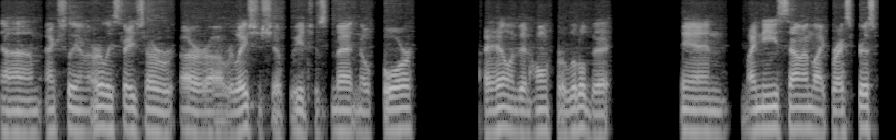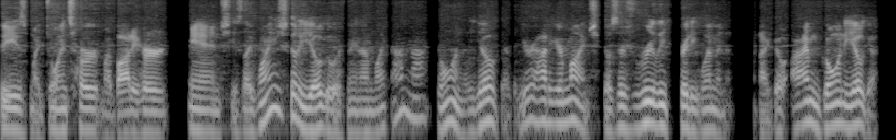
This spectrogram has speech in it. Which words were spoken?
um, actually in the early stage of our, our uh, relationship. We had just met in 04. I had only been home for a little bit. and my knees sounded like Rice Krispies. My joints hurt. My body hurt. And she's like, "Why don't you just go to yoga with me?" And I'm like, "I'm not going to yoga. You're out of your mind." She goes, "There's really pretty women." And I go, "I'm going to yoga,"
